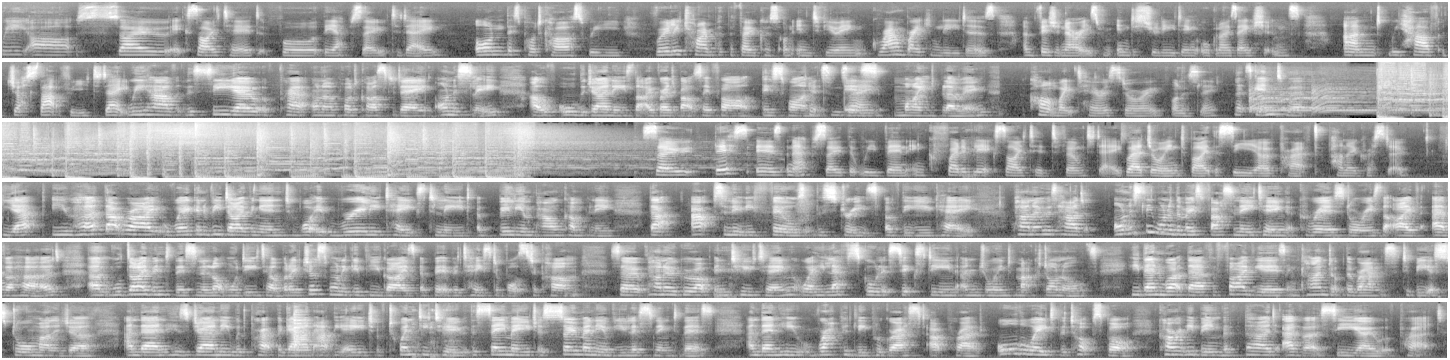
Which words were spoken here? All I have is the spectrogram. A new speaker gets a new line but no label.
We are so excited for the episode today. On this podcast, we really try and put the focus on interviewing groundbreaking leaders and visionaries from industry leading organisations. And we have just that for you today.
We have the CEO of Pret on our podcast today. Honestly, out of all the journeys that I've read about so far, this one is mind blowing.
Can't wait to hear his story, honestly.
Let's get into it.
So, this is an episode that we've been incredibly excited to film today. We're joined by the CEO of Pret, Pano Christou.
Yep, you heard that right. We're going to be diving into what it really takes to lead a billion pound company that absolutely fills the streets of the UK. Pano has had honestly one of the most fascinating career stories that I've ever heard. Um, we'll dive into this in a lot more detail, but I just want to give you guys a bit of a taste of what's to come. So, Pano grew up in Tooting, where he left school at 16 and joined McDonald's. He then worked there for five years and climbed up the ranks to be a store manager. And then his journey with Pret began at the age of 22, the same age as so many of you listening to this. And then he rapidly progressed at Pret, all the way to the top spot, currently being the third ever CEO of Pret.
